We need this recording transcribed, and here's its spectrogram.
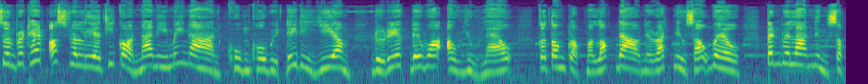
ส่วนประเทศออสเตรเลียที่ก่อนหน้านี้ไม่นานคุมโควิดได้ดีเยี่ยม หรือเรียกได้ว่าเอาอยู่แล้ว ก็ต้องกลับมาล็อกดาวน์ในรัฐนิวเซาท์เวลส์เป็นเวลาหนึ่งสัป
